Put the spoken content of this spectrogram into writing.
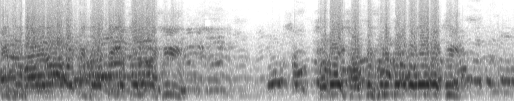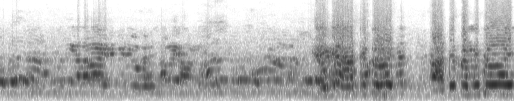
কিছু ভাইয়েরা আমরা পিছনের দিকে চলে আসি সবাই শান্তি শৃঙ্খলা বজায় রাখি এই যে হাতে তোলা হাতে তুলে দেওয়া এই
